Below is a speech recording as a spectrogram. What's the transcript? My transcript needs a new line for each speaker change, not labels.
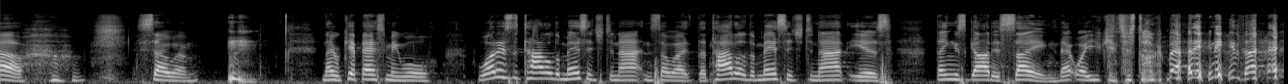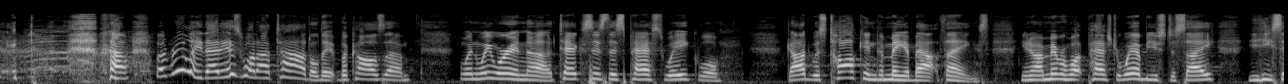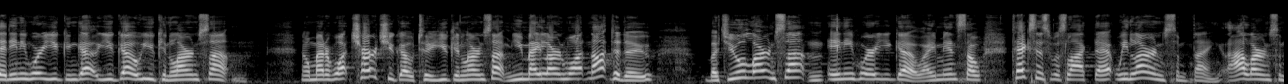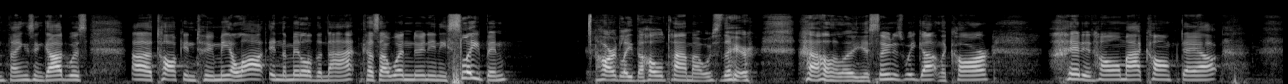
Uh, so um, they were kept asking me, well, what is the title of the message tonight? And so uh, the title of the message tonight is Things God is Saying. That way you can just talk about anything. but really, that is what I titled it because um, when we were in uh, Texas this past week, well, God was talking to me about things. You know, I remember what Pastor Webb used to say. He said, "Anywhere you can go, you go, you can learn something. No matter what church you go to, you can learn something. You may learn what not to do, but you'll learn something anywhere you go. Amen. So Texas was like that. We learned some things. I learned some things, and God was uh, talking to me a lot in the middle of the night because I wasn't doing any sleeping hardly the whole time I was there. Hallelujah. As soon as we got in the car, headed home, I conked out,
